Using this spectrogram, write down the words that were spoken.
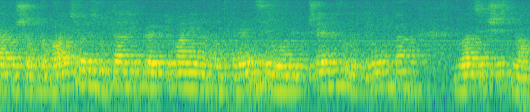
також апробацію результатів проєктування на конференції молодих вчених електроніка 2016.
